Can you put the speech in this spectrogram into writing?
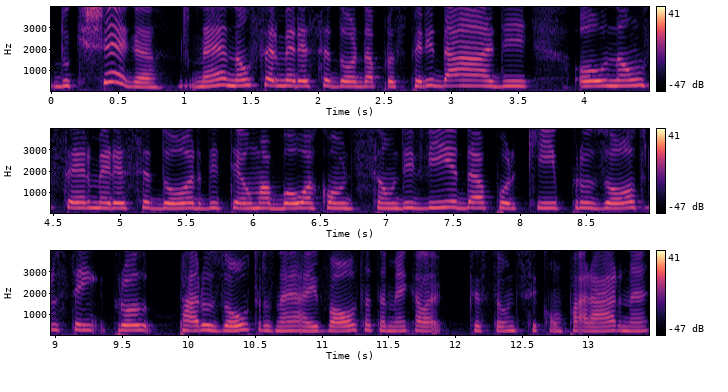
do que chega, né? Não ser merecedor da prosperidade ou não ser merecedor de ter uma boa condição de vida, porque para os outros tem pro, para os outros, né? Aí volta também aquela questão de se comparar, né?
